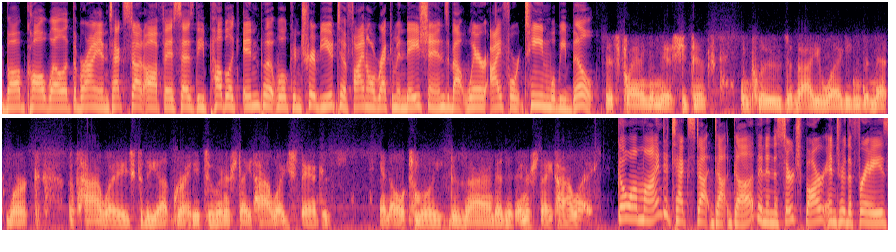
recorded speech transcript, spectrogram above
Bob Colwell at the Bryan TxDOT office says the public input will contribute to final recommendations about where I 14 will be built. This planning initiative includes evaluating the network of highways to be upgraded to interstate highway standards and ultimately designed as an interstate highway. Go online to txdot.gov and in the search bar enter the phrase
